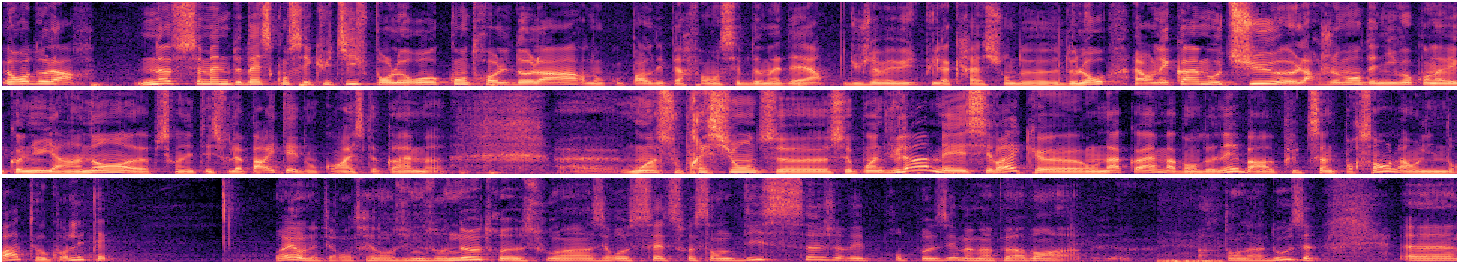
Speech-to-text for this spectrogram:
Euro-dollar, 9 semaines de baisse consécutives pour l'euro contre le dollar. Donc on parle des performances hebdomadaires, du jamais vu depuis la création de, l'euro. Alors on est quand même au-dessus euh, largement des niveaux qu'on avait connus il y a un an, euh, puisqu'on était sous la parité. Donc on reste quand même euh, moins sous pression de ce, point de vue-là. Mais c'est vrai qu'on a quand même abandonné bah, plus de 5% là en ligne droite au cours de l'été. Ouais, on était rentré dans une zone neutre sous un 0,770. J'avais proposé, même un peu avant, partant d'un 12. Euh,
